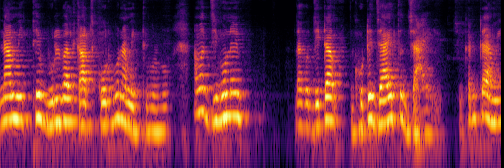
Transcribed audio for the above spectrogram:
না মিথ্যে ভুলভাল কাজ করব, না মিথ্যে বলব। আমার জীবনে দেখো, যেটা ঘটে যায় তো যায়। সেখানটা আমি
